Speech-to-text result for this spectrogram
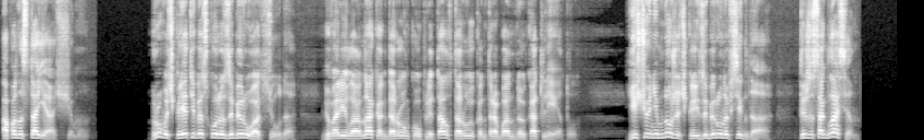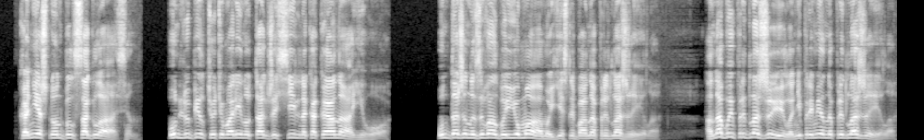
а по-настоящему. «Румочка, я тебя скоро заберу отсюда», — говорила она, когда Ромка уплетал вторую контрабандную котлету. «Еще немножечко и заберу навсегда. Ты же согласен?» Конечно, он был согласен. Он любил тетю Марину так же сильно, как и она его. Он даже называл бы ее мамой, если бы она предложила. Она бы и предложила, непременно предложила,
